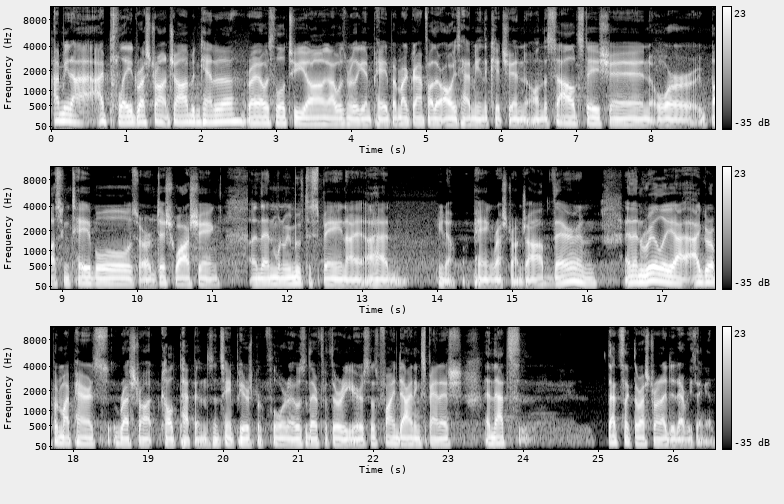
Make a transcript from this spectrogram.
I mean, I, I played restaurant job in Canada, right? I was a little too young. I wasn't really getting paid, but my grandfather always had me in the kitchen on the salad station or bussing tables or dishwashing. And then when we moved to Spain, I, I had, you know, a paying restaurant job there. And, and then really, I, I grew up in my parents' restaurant called Pepin's in St. Petersburg, Florida. I was there for 30 years. It was fine dining Spanish. And that's, that's like the restaurant I did everything in.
